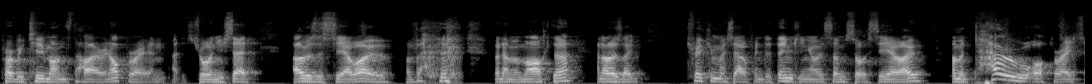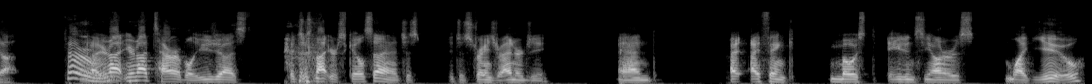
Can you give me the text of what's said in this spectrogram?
Probably two months to hire an operator. And as Sean, you said, I was a COO of when I'm a marketer, and I was like tricking myself into thinking I was some sort of COO. I'm a terrible operator. Terrible. Yeah, you're not you're not terrible. You just it's just not your skill set, and it just it just drains your energy. And I I think most agency owners like you,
